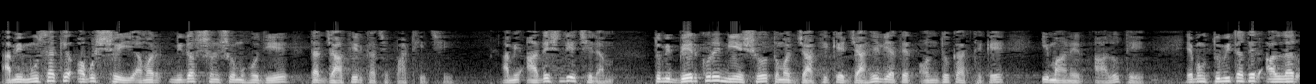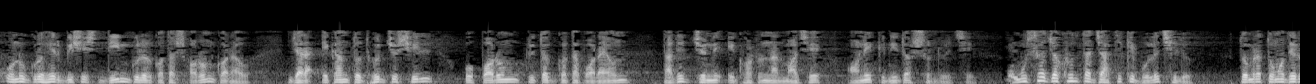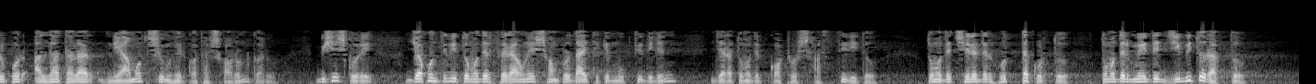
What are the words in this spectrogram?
আমি মুসাকে অবশ্যই আমার নিদর্শনসমূহ দিয়ে তার জাতির কাছে পাঠিয়েছি। আমি আদেশ দিয়েছিলাম, তুমি বের করে নিয়ে এসো তোমার জাতিকে জাহিলিয়াতের অন্ধকার থেকে ইমানের আলোতে, এবং তুমি তাদের আল্লাহর অনুগ্রহের বিশেষ দিনগুলোর কথা স্মরণ করাও, যারা একান্ত ধৈর্যশীল ও পরম কৃতজ্ঞতা পরায়ণ তাদের জন্য এ ঘটনার মাঝে অনেক নিদর্শন রয়েছে। মুসা যখন তার জাতিকে বলেছিল, তোমরা তোমাদের উপর আল্লাহ তালার নিয়ামতসমূহের কথা স্মরণ করো বিশেষ করে যখন তিনি তোমাদের ফেরাউনের সম্প্রদায় থেকে মুক্তি দিলেন, যারা তোমাদের কঠোর শাস্তি দিত, তোমাদের ছেলেদের হত্যা করত, তোমাদের মেয়েদের জীবিত রাখত,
